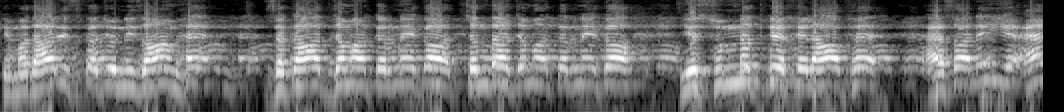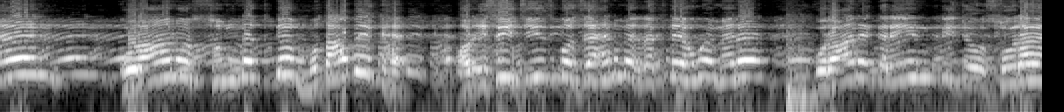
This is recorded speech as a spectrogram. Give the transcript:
कि मदारिस का जो निज़ाम है, जक़ात जमा करने का, चंदा जमा करने का, ये सुन्नत के खिलाफ है। ऐसा नहीं, ये ऐन कुरान और सुन्नत के मुताबिक है। और इसी चीज़ को जहन में रखते हुए मैंने कुरान करीम की जो सूरह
